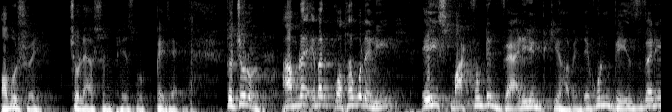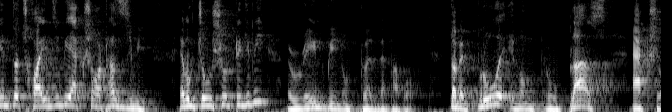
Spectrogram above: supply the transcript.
অবশ্যই চলে আসুন ফেসবুক পেজে তো চলুন, আমরা এবার কথা বলে নিই এই স্মার্টফোনটির ভ্যারিয়েন্ট কী হবে। দেখুন বেস ভ্যারিয়েন্ট তো ছয় জিবি একশো আঠাশ জিবি এবং চৌষট্টি জিবি রেডমি নোট টুয়েলভে পাবো। তবে প্রো এবং প্রো প্লাস একশো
